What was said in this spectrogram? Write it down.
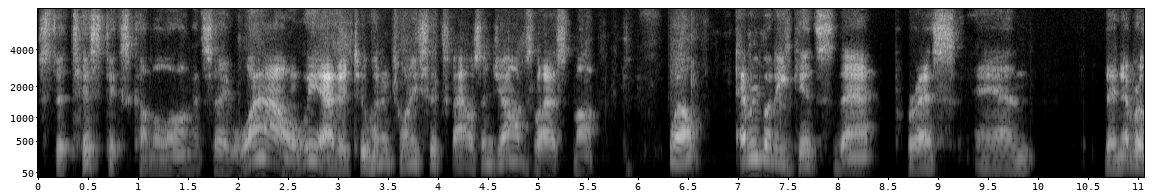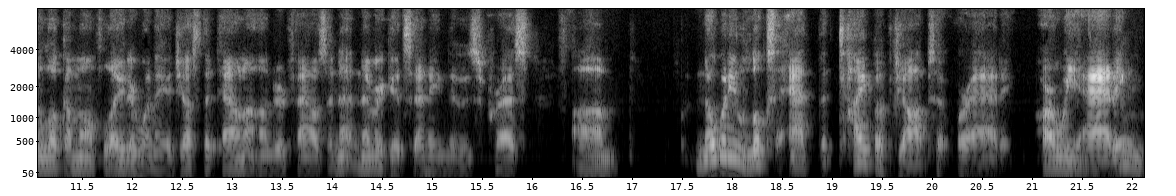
statistics come along and say wow we added 226000 jobs last month. Well everybody gets that press and they never look a month later when they adjust it down 100,000. That never gets any news press. Um, nobody looks at the type of jobs that we're adding. Are we adding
